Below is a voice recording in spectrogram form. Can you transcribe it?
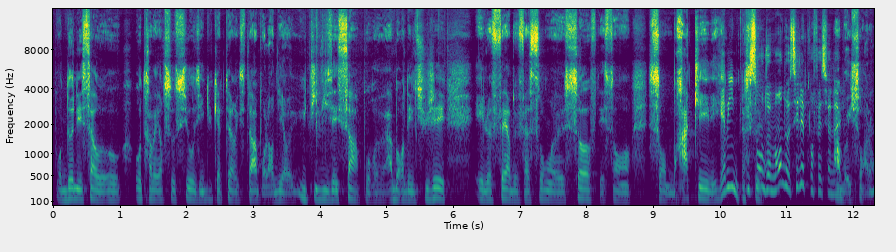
pour donner ça aux, travailleurs sociaux, aux éducateurs, etc., pour leur dire utilisez ça pour euh, aborder le sujet et le faire de façon euh, soft et sans, sans braquer les gamines. Parce ils sont en demande aussi, les professionnels ah bah, ils sont, alors,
